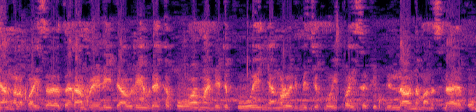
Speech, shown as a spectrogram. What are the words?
ഞങ്ങളെ പൈസ തരാൻ വേണ്ടിയിട്ട് അവിടെ ഇവിടെയൊക്കെ പോകാൻ വേണ്ടിയിട്ട് പോയി. ഞങ്ങൾ ഒരുമിച്ച് പോയി പൈസ കിട്ടില്ല എന്ന് മനസ്സിലായപ്പം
